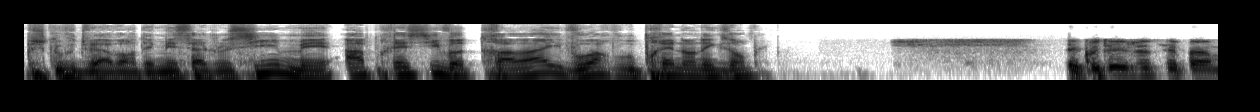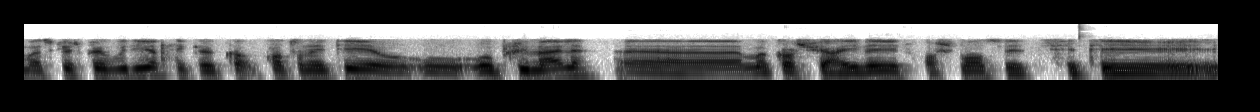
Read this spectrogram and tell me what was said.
puisque vous devez avoir des messages aussi, mais apprécient votre travail, voire vous prennent en exemple? Écoutez, je sais pas. Moi, ce que je peux vous dire, c'est que quand, quand on était au, au- au plus mal, euh, moi, quand je suis arrivé, franchement, c'est- c'était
